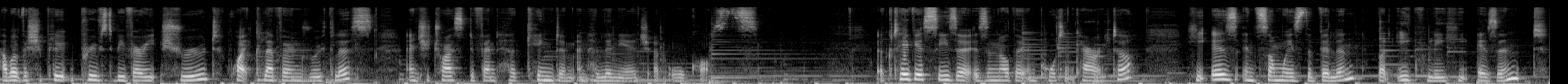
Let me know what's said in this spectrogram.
However, she proves to be very shrewd, quite clever, and ruthless, and she tries to defend her kingdom and her lineage at all costs. Octavius Caesar is another important character. He is in some ways the villain, but equally he isn't.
